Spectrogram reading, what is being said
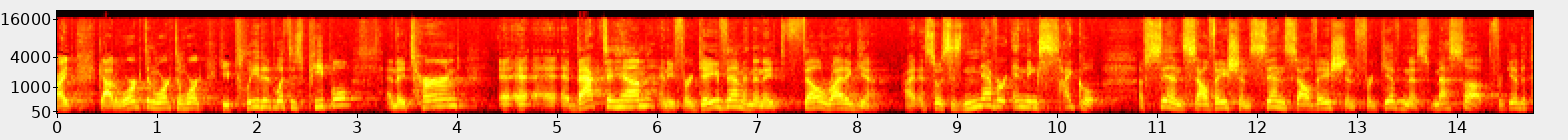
Right? God worked and worked and worked. He pleaded with his people, and they turned eh, eh, eh, back to him, and he forgave them, and then they fell right again. Right? And so it's this never ending cycle of sin, salvation, sin, salvation, forgiveness, mess up, forgiveness.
